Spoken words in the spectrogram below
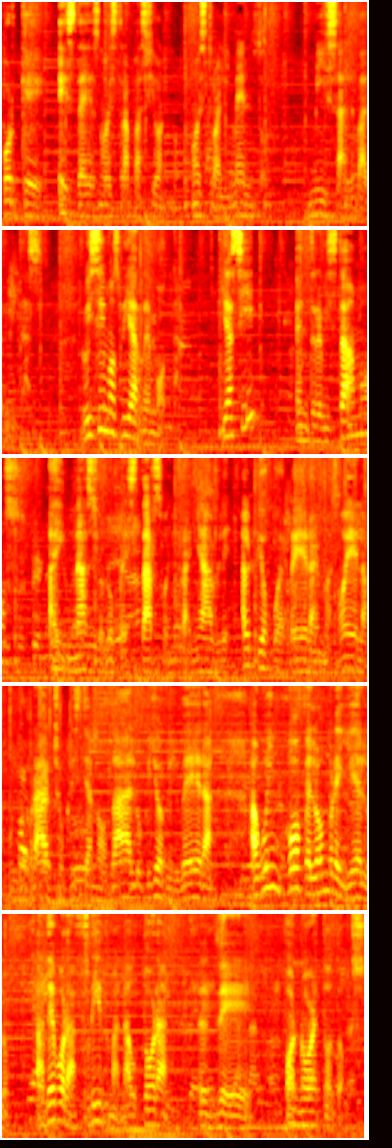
porque esta es nuestra pasión, nuestro alimento, mi salvavidas. Lo hicimos vía remota. Y así entrevistamos a Ignacio López Tarso entrañable, al Piojo Herrera, a Emanuel, a Julio Bracho, Cristiano Dal, Lupillo Rivera, a Wim Hof, el hombre hielo, a Débora Friedman, autora de Unorthodox,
